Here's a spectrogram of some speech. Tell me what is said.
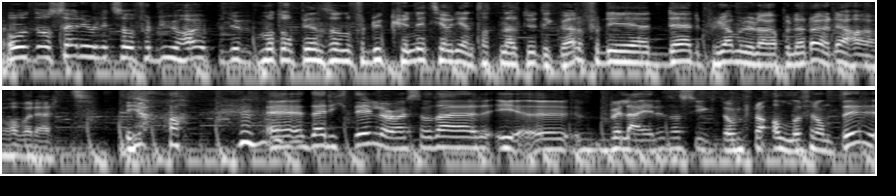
Og, og så er det jo litt sånn, for du har jo du, på en måte opp i en sånn, for du kunne i teorien tatt den helt ut i kveld, fordi det programmet du lager på lørdag, det har jo havarert. Ja, eh, det er riktig. Lørdagsrådet er eh, beleiret av sykdom fra alle fronter,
